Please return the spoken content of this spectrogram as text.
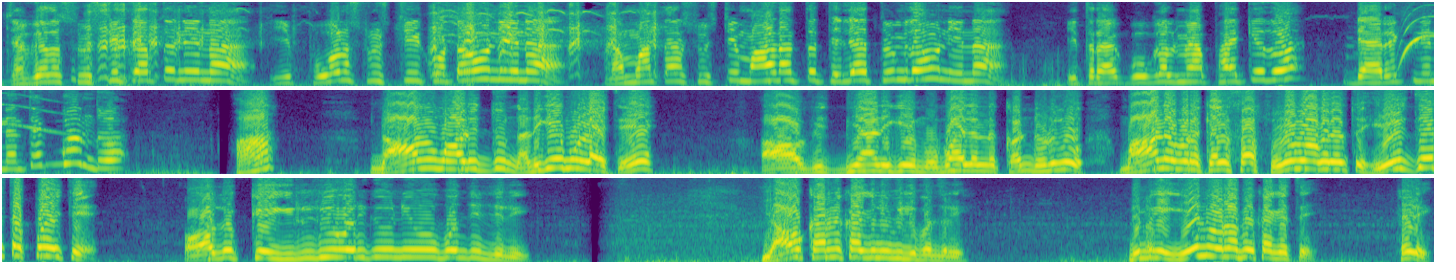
ಜಗದ ಸೃಷ್ಟಿಕರ್ತ ನೀನ. ಈ ಫೋನ್ ಸೃಷ್ಟಿ ಕೊಟ್ಟವು ನೀನ. ನಮ್ಮಂತ ಸೃಷ್ಟಿ ಮಾಡಂತ ತಲೆ ತುಂಬಿದವು ನೀನ. ಈ ತರ ಗೂಗಲ್ ಮ್ಯಾಪ್ ಹಾಕಿದ್ವು. ಡೈರೆಕ್ಟ್ ನಿನ್ನಂತೆ ಬಂದು. ಆ? ನಾನು ಮಾಡಿದ್ದು ನನಗೇ ಮುಳ್ಳಾಯ್ತೆ? ಆ ವಿಜ್ಞಾನಿಗೆ ಮೊಬೈಲ್ ಅನ್ನು ಕಂಡು ಹಿಡಿದು ಮಾನವರ ಕೆಲಸ ಸುಲಭವಾಗಲಿ ಅಂತ ಹೇಳಿದ್ದೇ ತಪ್ಪಾಯ್ತೆ. ಅದಕ್ಕೆ ಇಲ್ಲಿವರೆಗೂ ನೀವು ಬಂದಿದ್ದೀರಿ. ಯಾವ ಕಾರಣಕ್ಕಾಗಿ ನೀವು ಇಲ್ಲಿ ಬಂದ್ರಿ? ನಿಮಗೆ ಏನು ಹೊರ ಬೇಕಾಗೈತೆ? ಹೇಳಿ.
